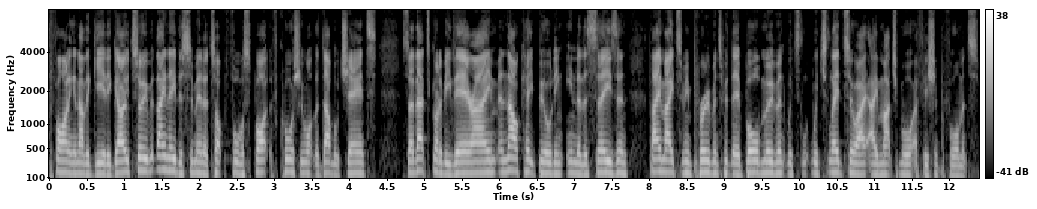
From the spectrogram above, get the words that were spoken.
finding another gear to go to, but they need to cement a top four spot. Of course, you want the double chance, so that's got to be their aim, and they'll keep building into the season. They made some improvements with their ball movement, which which led to a, a much more efficient performance.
